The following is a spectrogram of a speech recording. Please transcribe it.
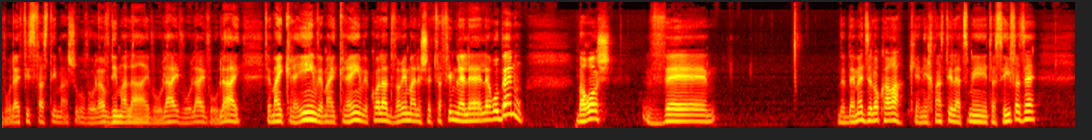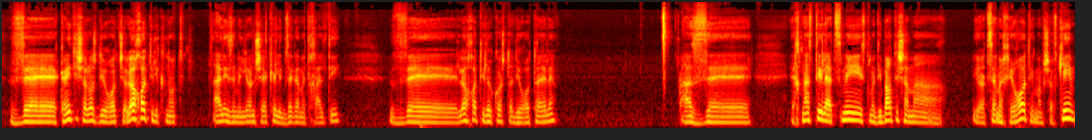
ואולי פספסתי משהו, ואולי עובדים עליי, ואולי, ואולי, ואולי, ומה יקרה אם, ומה יקרה אם, וכל הדברים האלה שצפים ל- ל- לרובנו בראש. ו... ובאמת זה לא קרה, כי אני הכנסתי לעצמי את הסעיף הזה, וקניתי שלוש דירות שלא יכולתי לקנות. היה לי איזה מיליון שקל, עם זה גם התחלתי. ולא יכולתי לרכוש את הדירות האלה. אז uh, הכנסתי לעצמי, זאת אומרת, דיברתי שם יועצי מכירות, עם המשווקים,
